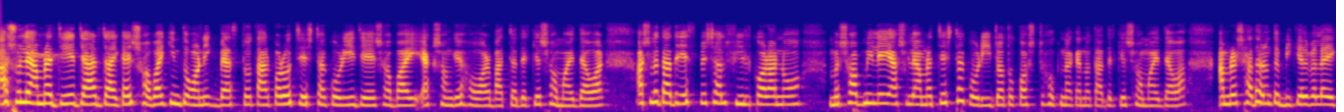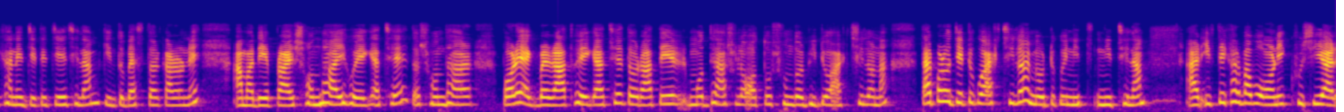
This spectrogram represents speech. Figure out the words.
আসলে আমরা যে যার জায়গায় সবাই কিন্তু অনেক ব্যস্ত, তারপরেও চেষ্টা করি যে সবাই একসঙ্গে হওয়ার, বাচ্চাদেরকে সময় দেওয়ার। আসলে তাদের স্পেশাল ফিল করানো সব মিলেই আসলে আমরা চেষ্টা করি যত কষ্ট হোক না কেন তাদেরকে সময় দেওয়া। আমরা সাধারণত বিকেলবেলা এখানে যেতে চেয়েছিলাম, কিন্তু ব্যস্ততার কারণে আমাদের প্রায় সন্ধ্যায় হয়ে গেছে। তো সন্ধ্যার পরে একবার রাত হয়ে গেছে, তো রাতের মধ্যে আসলে অত সুন্দর ভিডিও আসছিল না। তারপরেও যেটুকু আসছিল আমি ওটুকুই নিচ- নিচ্ছিলাম। আর ইফতেখার বাবু অনেক খুশি আর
